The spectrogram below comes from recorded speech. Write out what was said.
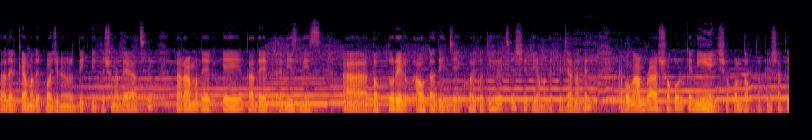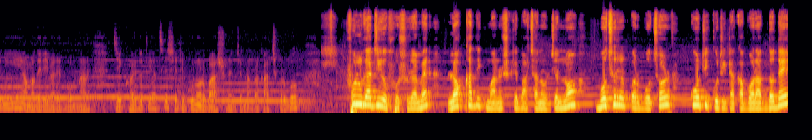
তাদেরকে আমাদের প্রয়োজনীয় দিক নির্দেশনা দেওয়া আছে। তারা আমাদেরকে তাদের নিজ নিজ দপ্তরের আওতাধীন যে ক্ষয়ক্ষতি হয়েছে সেটি আমাদেরকে জানাবেন এবং আমরা সকলকে নিয়েই, সকল দপ্তরকে সাথে নিয়ে আমাদের এবারের বন্যার যে ক্ষয়ক্ষতি আছে সেটি পুনর্বাসনের জন্য আমরা কাজ করব। ফুলগাজী ও ফসুরামের লক্ষাধিক মানুষকে বাঁচানোর জন্য বছরের পর বছর কোটি কোটি টাকা বরাদ্দ দেয়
